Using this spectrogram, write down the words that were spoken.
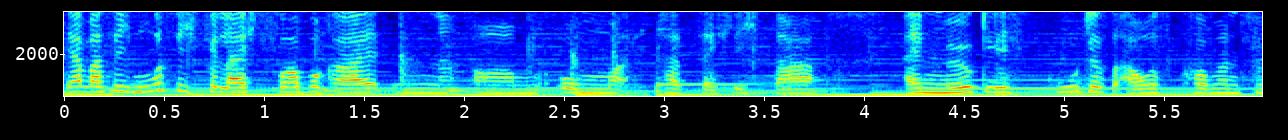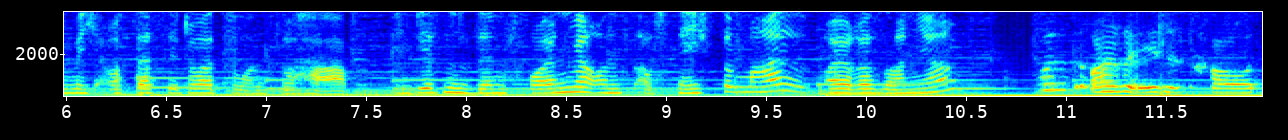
ja, was ich muss ich vielleicht vorbereiten, ähm, um tatsächlich da ein möglichst gutes Auskommen für mich aus der Situation zu haben. In diesem Sinn freuen wir uns aufs nächste Mal. Eure Sonja und eure Edeltraut.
